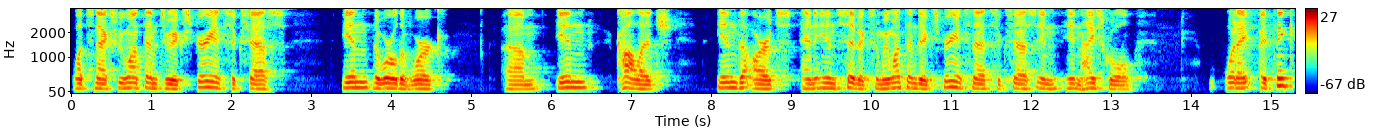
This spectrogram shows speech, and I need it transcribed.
what's next. We want them to experience success in the world of work, um, in college, in the arts, and in civics. And we want them to experience that success in, in high school. What I, I think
